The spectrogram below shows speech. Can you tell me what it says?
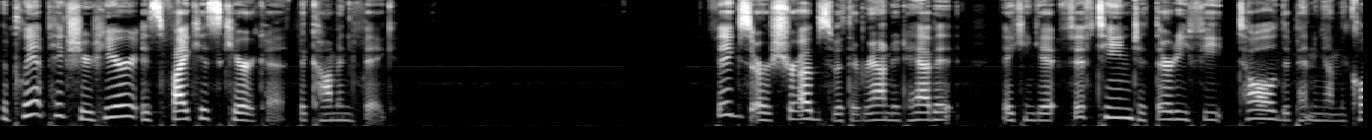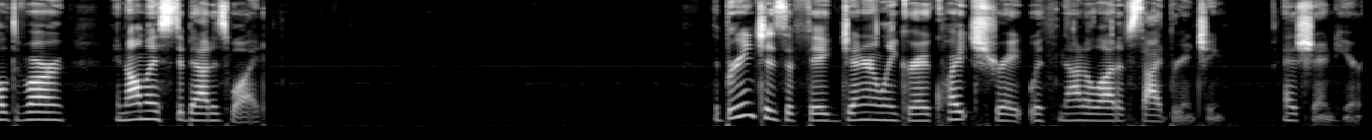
The plant pictured here is Ficus carica, the common fig. Figs are shrubs with a rounded habit. They can get 15 to 30 feet tall depending on the cultivar and almost about as wide. The branches of fig generally grow quite straight with not a lot of side branching, as shown here.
